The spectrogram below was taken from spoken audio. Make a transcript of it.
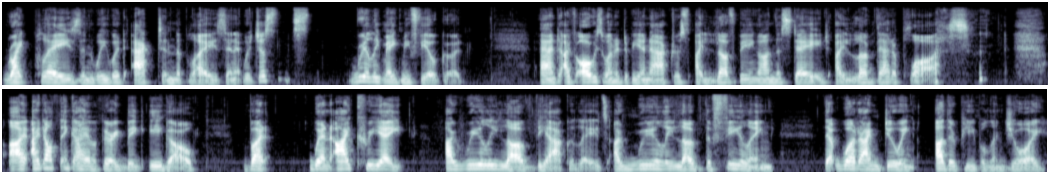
write plays, and we would act in the plays, and it was just really made me feel good. And I've always wanted to be an actress. I love being on the stage. I love that applause. I, I don't think I have a very big ego, but when I create, I really love the accolades. I really love the feeling that what I'm doing, other people enjoy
